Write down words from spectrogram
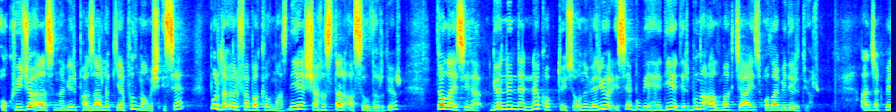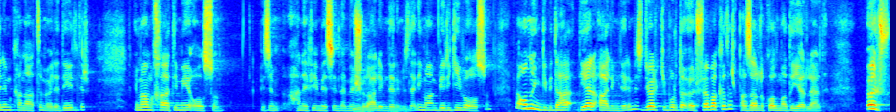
okuyucu arasında bir pazarlık yapılmamış ise burada örfe bakılmaz. Niye? Şahıslar asıldır diyor. Dolayısıyla gönlünden ne koptuysa onu veriyor ise bu bir hediyedir. Bunu almak caiz olabilir diyor. Ancak benim kanaatim öyle değildir. İmam Hatimi olsun, bizim Hanefi meselinde meşhur hı hı. alimlerimizden İmam Birgivi olsun ve onun gibi daha diğer alimlerimiz diyor ki burada örfe bakılır pazarlık olmadığı yerlerde. Örf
